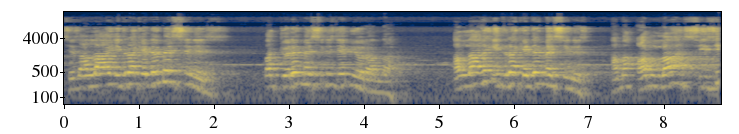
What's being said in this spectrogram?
Siz Allah'ı idrak edemezsiniz. Bak göremezsiniz demiyor Allah. Allah'ı idrak edemezsiniz. Ama Allah sizi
